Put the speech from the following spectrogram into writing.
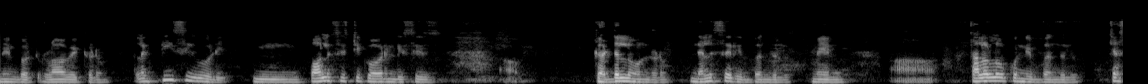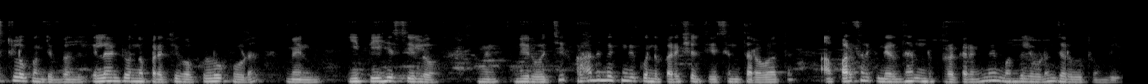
మీన్ బట్ లావ్ ఎక్కడం అలాగే పీసీఓడి పాలిసిస్టిక్ ఓవరన్ డిసీజ్ గడ్డల్లో ఉండడం నెలసరి ఇబ్బందులు నేను తలలో కొన్ని ఇబ్బందులు చెస్ట్లో కొంత ఇబ్బందులు ఇలాంటివి ఉన్న ప్రతి ఒక్కళ్ళు కూడా మేము ఈ పిహెచ్సిలో మీరు వచ్చి ప్రాథమికంగా కొన్ని పరీక్షలు చేసిన తర్వాత ఆ పర్సన్కి నిర్ధారణ ప్రకారంగా మందులు ఇవ్వడం జరుగుతుంది.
